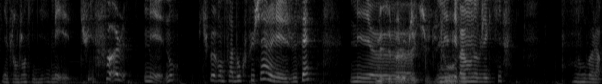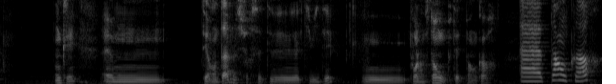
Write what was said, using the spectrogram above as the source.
Il y a plein de gens qui me disent, mais tu es folle Mais non, tu peux vendre ça beaucoup plus cher, et je sais. Mais, Mais c'est euh, pas l'objectif du Mais tout. en c'est pas fait. mon objectif. Donc voilà. Ok. Euh, T'es rentable sur cette euh, activité? Ou pour l'instant ou peut-être pas encore? Euh, pas encore.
